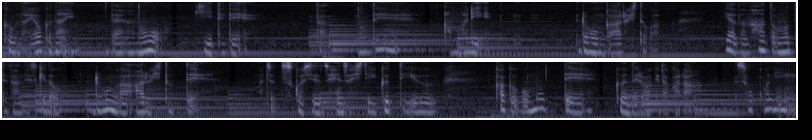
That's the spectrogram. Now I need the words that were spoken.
組むのは良くないみたいなのを聞いててたのであんまりローンがある人が嫌だなと思ってたんですけどローンがある人って、まあ、ちょっと少しずつ返済していくっていう覚悟を持って組んでるわけだからそこに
